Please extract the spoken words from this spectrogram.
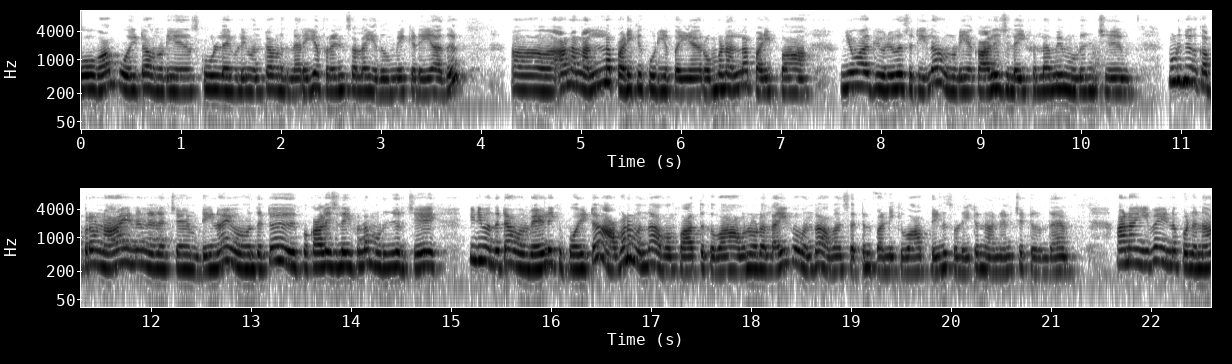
போவான். போயிட்டு அவனுடைய ஸ்கூல் லைஃப்லேயும் வந்துட்டு அவனுக்கு நிறைய ஃப்ரெண்ட்ஸ் எல்லாம் எதுவுமே கிடையாது. ஆனால் நல்லா படிக்கக்கூடிய பையன் ரொம்ப நல்லா படிப்பான். நியூயார்க் யூனிவர்சிட்டியில் அவனுடைய காலேஜ் லைஃப் எல்லாமே முடிஞ்சு முடிஞ்சதுக்கப்புறம் நான் என்ன நினச்சேன் அப்படின்னா இவன் வந்துட்டு இப்போ காலேஜ் லைஃப் எல்லாம் முடிஞ்சிருச்சு. இனி வந்துட்டு அவன் வேலைக்கு போயிட்டு அவனை வந்து அவன் பார்த்துக்குவான் அவனோட லைஃப்பை வந்து அவன் செட்டில் பண்ணிக்குவான் அப்படின்னு சொல்லிட்டு நான் நினச்சிட்டு இருந்தேன். ஆனால் இவன் என்ன பண்ணுனா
